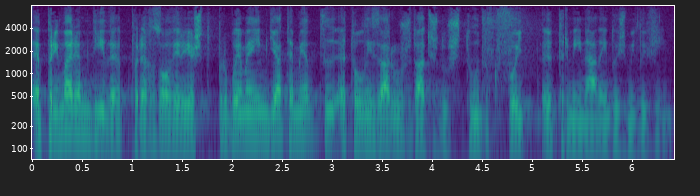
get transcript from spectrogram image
A primeira medida para resolver este problema é imediatamente atualizar os dados do estudo que foi uh, terminado em 2020.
